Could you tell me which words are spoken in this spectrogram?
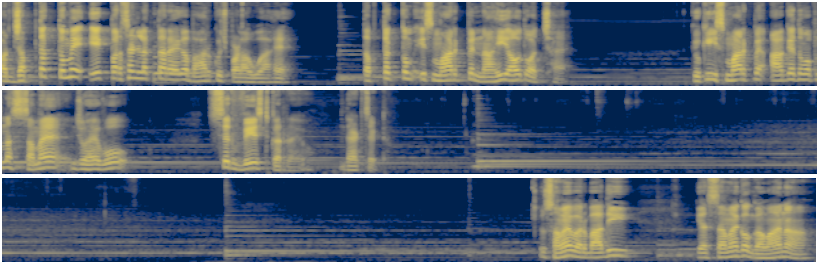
और जब तक तुम्हें एक परसेंट लगता रहेगा, बाहर कुछ पड़ा हुआ है, तब तक तुम इस मार्ग पे ना ही आओ तो अच्छा है। क्योंकि इस मार्ग पे आगे तुम अपना समय जो है वो सिर्फ़ वेस्ट कर रहे हो। दैट्स इट तो समय बर्बादी या समय को गंवाना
